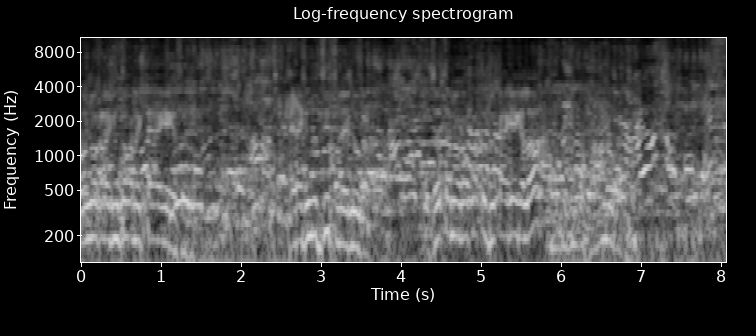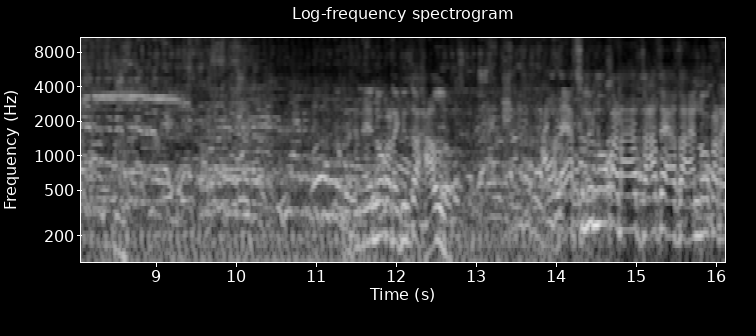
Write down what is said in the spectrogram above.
ওই নৌকাটা কিন্তু অনেকটা আগে গেছে। এটা কিন্তু জিতলো এই নৌকাটা। যেহেতু নৌকা কত দুঃখ আগে গেল? এই নৌকাটা কিন্তু হারলো। অ্যাকচুয়ালি নৌকাটা যা দেখা যায়, নৌকাটা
